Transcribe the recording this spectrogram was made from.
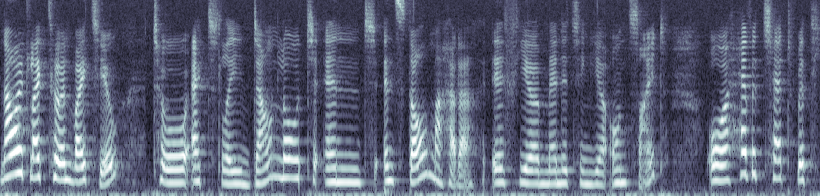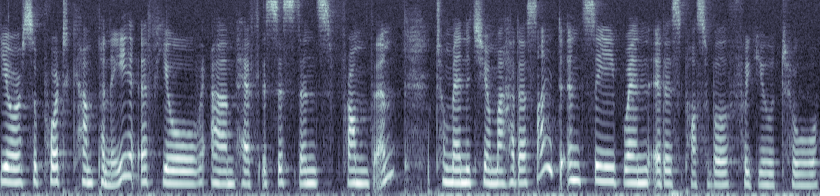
Now I'd like to invite you to actually download and install Mahara if you're managing your own site or have a chat with your support company if you um, have assistance from them to manage your Mahara site and see when it is possible for you to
